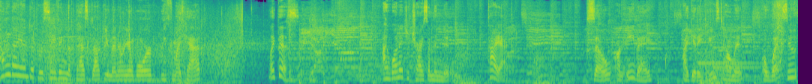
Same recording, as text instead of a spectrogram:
How did I end up receiving the Best Documentary Award with my cat? Like this. I wanted to try something new kayak. So, on eBay, I get a used helmet, a wetsuit,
